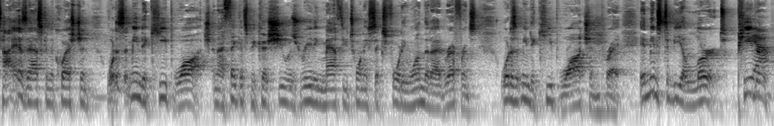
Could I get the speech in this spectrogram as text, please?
Ty is asking the question, what does it mean to keep watch? And I think it's because she was reading Matthew 26, 41 that I had referenced. What does it mean to keep watch and pray? It means to be alert. Peter, Yeah.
